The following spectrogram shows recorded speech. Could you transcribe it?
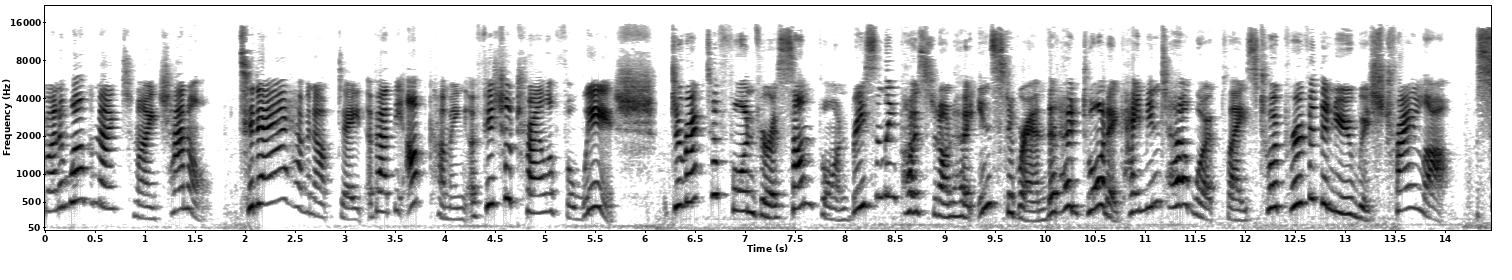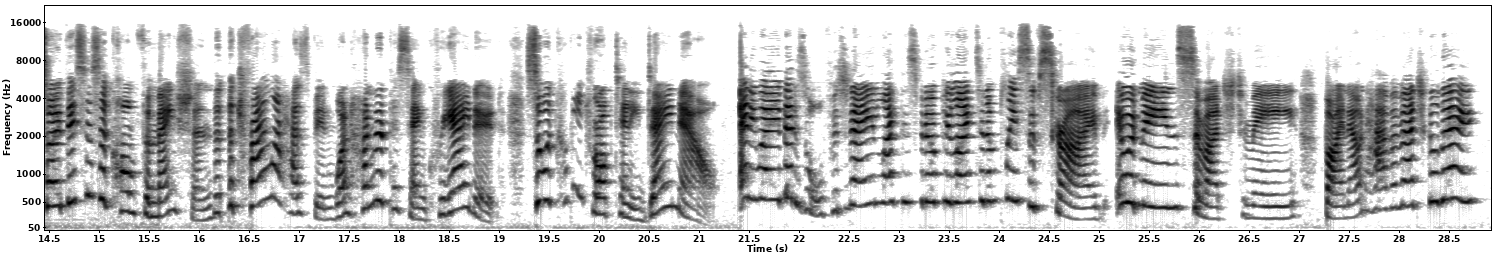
everyone and welcome back to my channel. Today I have an update about the upcoming official trailer for Wish. Director Fawn Veerasunthorn recently posted on her Instagram that her daughter came into her workplace to approve of the new Wish trailer. So this is a confirmation that the trailer has been 100% created, so it could be dropped any day now. Anyway, that is all for today. Like this video if you liked it and please subscribe. It would mean so much to me. Bye now and have a magical day.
